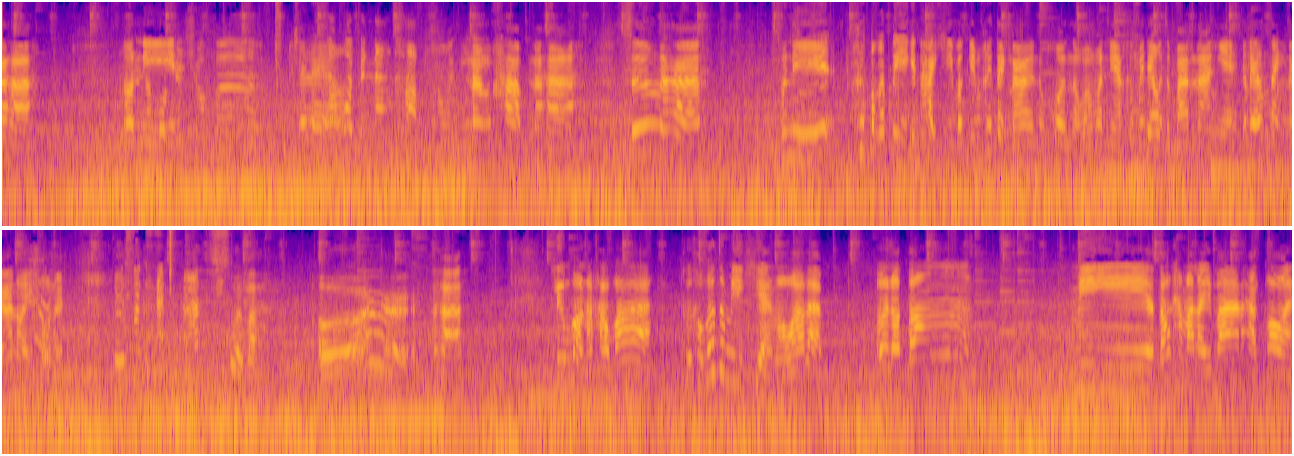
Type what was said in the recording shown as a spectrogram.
นะคะ ตอนนี้เป็นโชเฟอร์ใช่แล้แล้ววบทเป็นนางขับค่ะวันนี้นางขับนะคะ ซึ่งนะคะ วันนี้คือปกติกินถ่ายคลิปว่ากินไม่เคยแต่งหน้าเลยทุกคนแต่ว่าวันนี้คือไม่ได้ออกจากบ้านนานไงก็เลยต้องแต่งหน้าหน่อยโชว์หน่อยรู้สึกอัดอั้นนิดสวยปะเออนะคะ ลืมบอกนะคะว่า คือเขาก็จะมีเขียนมาว่าแบบ เออเราต้องมีต้องทำอะไรบ้างนะคะก่อน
